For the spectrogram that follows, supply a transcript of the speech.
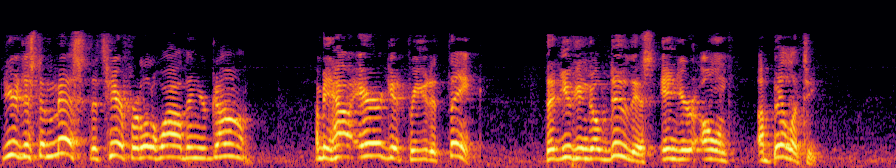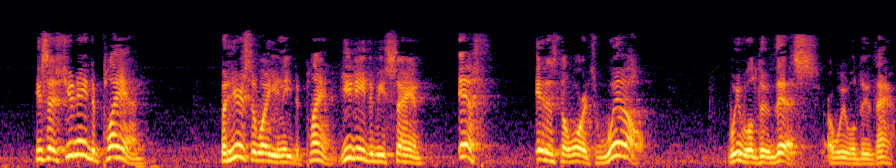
You're just a mist that's here for a little while, then you're gone. I mean, how arrogant for you to think that you can go do this in your own ability. He says, You need to plan, but here's the way you need to plan. You need to be saying, If it is the Lord's will, we will do this or we will do that.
